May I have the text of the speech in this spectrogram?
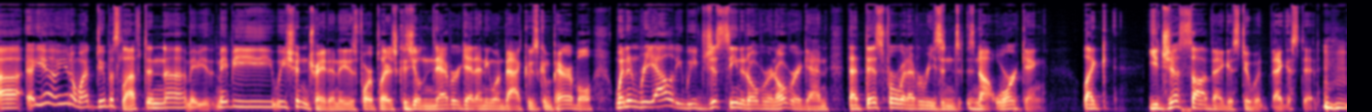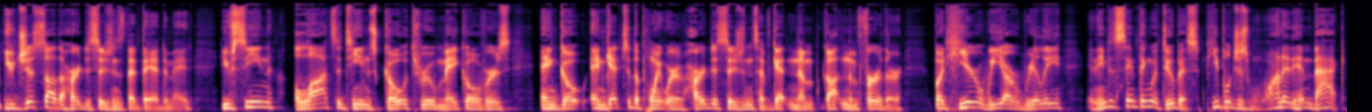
uh, you know you know what dubas left and uh, maybe maybe we shouldn't trade any of these four players because you'll never get anyone back who's comparable when in reality we've just seen it over and over again that this for whatever reason is not working. Like you just saw Vegas do what Vegas did. You just saw the hard decisions that they had to make. You've seen lots of teams go through makeovers and go and get to the point where hard decisions have gotten them gotten them further. But here we are really, and even the same thing with Dubas. People just wanted him back.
